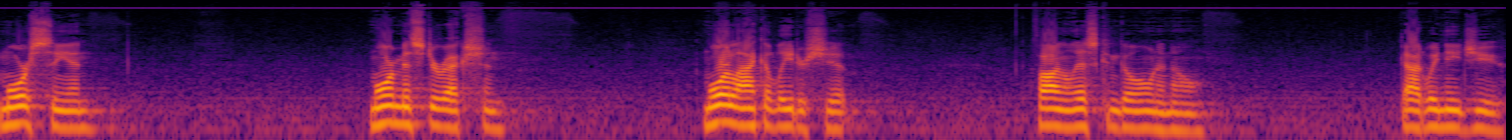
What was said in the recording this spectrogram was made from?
more sin, more misdirection more lack of leadership. Father, the list can go on and on. God, we need you.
